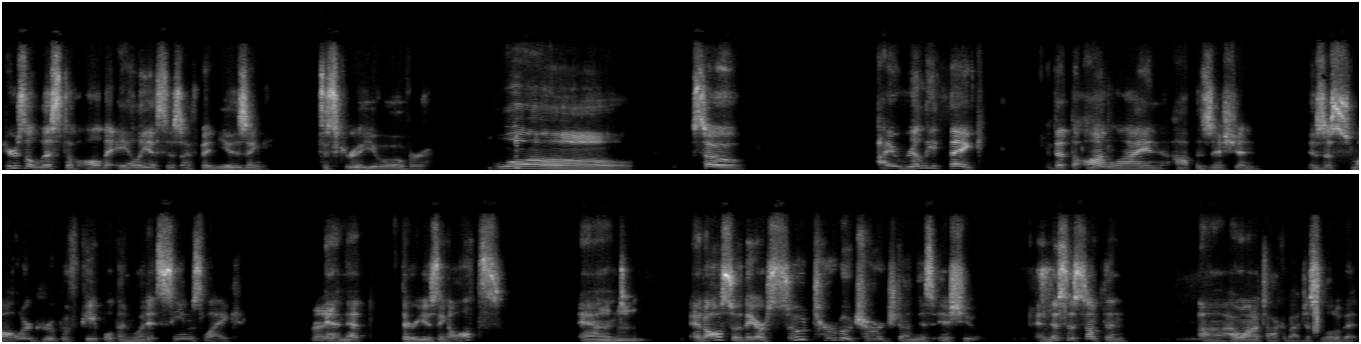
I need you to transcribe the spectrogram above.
here's a list of all the aliases i've been using to screw you over. Whoa. So i really think that the online opposition is a smaller group of people than what it seems like. Right. and that they're using alts. And mm-hmm. and also they are so turbocharged on this issue. And this is something uh, i want to talk about just a little bit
